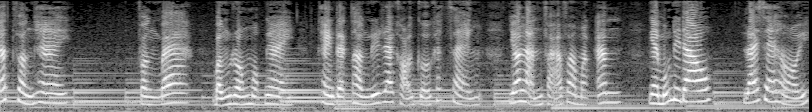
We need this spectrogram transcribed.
Hết phần 2 Phần 3 Bận rộn một ngày, Hàng trạc thần đi ra khỏi cửa khách sạn, Gió lạnh phả vào mặt anh. Ngài muốn đi đâu? Lái xe hỏi.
